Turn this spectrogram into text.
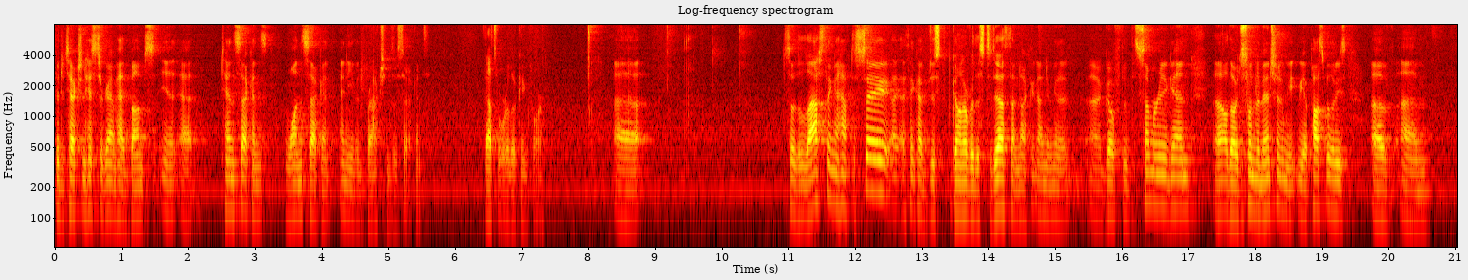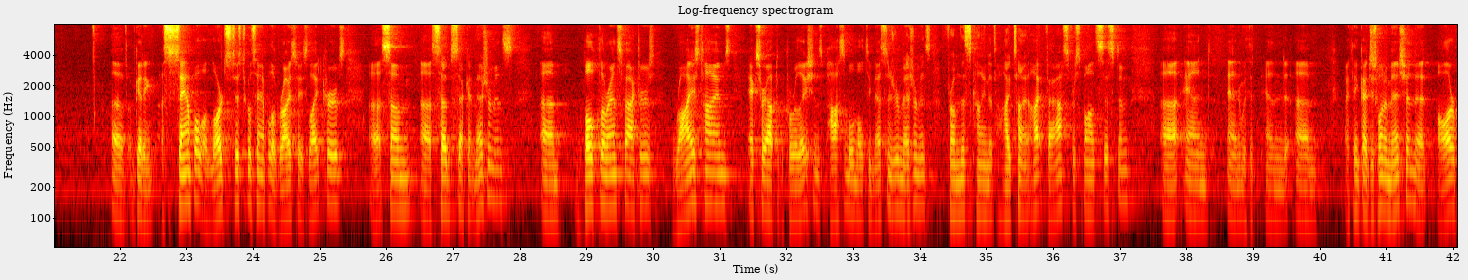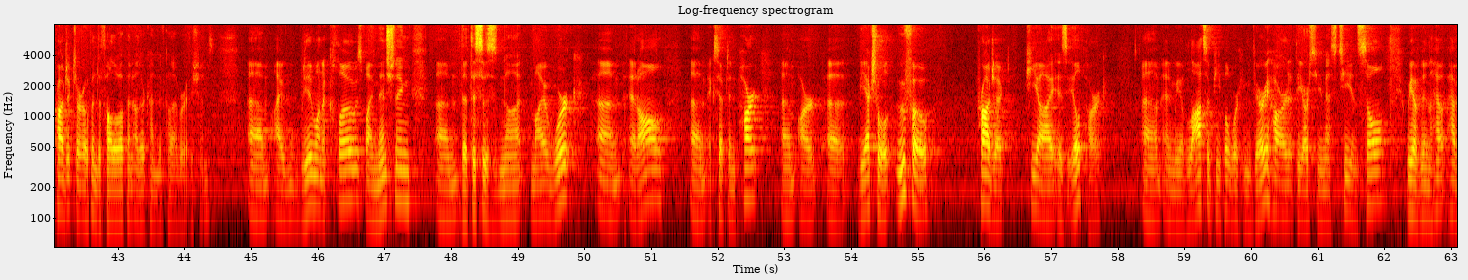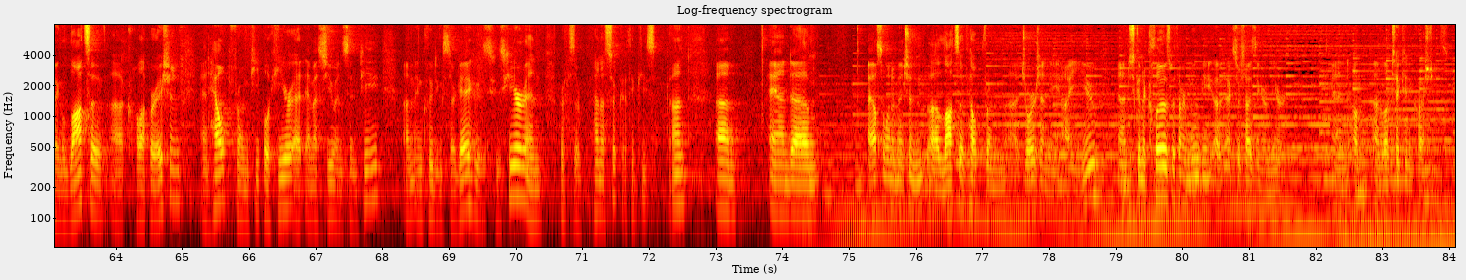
the detection histogram had bumps at 10 seconds, one second, and even fractions of seconds? That's what we're looking for. Uh, so the last thing I have to say, I, I think I've just gone over this to death. I'm not, not even going to uh, go through the summary again. Uh, although I just wanted to mention we, we have possibilities of, um, of, of getting a sample, a large statistical sample of rise phase light curves, uh, some uh, sub-second measurements, um, bulk Lorentz factors, rise times, X-ray optical correlations, possible multi-messenger measurements from this kind of high time, high, fast response system, uh, and and with it, and um, I think I just want to mention that all our projects are open to follow up and other kinds of collaborations. Um, I did want to close by mentioning um, that this is not my work um, at all, um, except in part. Um, our, uh, the actual UFO project, PI, is Il Park, um, and we have lots of people working very hard at the RCMST in Seoul. We have been ha having lots of uh, cooperation and help from people here at MSU and SINP, um, including Sergey, who's, who's here, and Professor Panasyuk, I think he's gone. Um, and um, I also want to mention uh, lots of help from uh, George and the IEU. And I'm just going to close with our movie of Exercising Our Mirror. And I'll, I'll take any questions.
